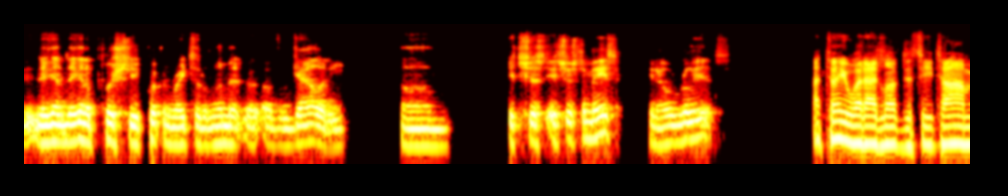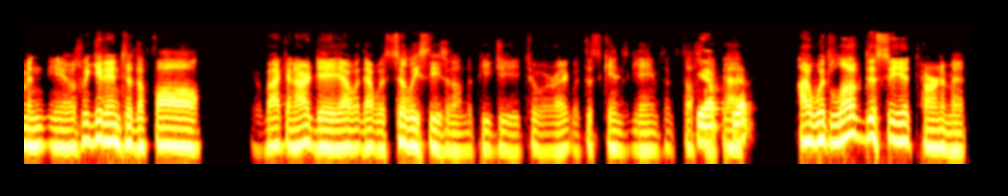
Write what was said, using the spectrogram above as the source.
they're gonna they're gonna push the equipment right to the limit of, of legality. Um, it's just it's just amazing, you know, it really is. I tell you what, I'd love to see Tom, and you know, as we get into the fall, you know, back in our day, that, that was silly season on the PGA Tour, right, with the skins games and stuff yep, like that. Yep. I would love to see a tournament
